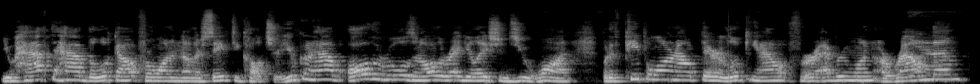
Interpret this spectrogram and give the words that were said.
You have to have the lookout for one another safety culture. You can have all the rules and all the regulations you want, but if people aren't out there looking out for everyone around yeah. them,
